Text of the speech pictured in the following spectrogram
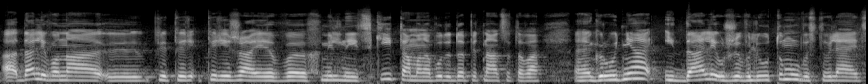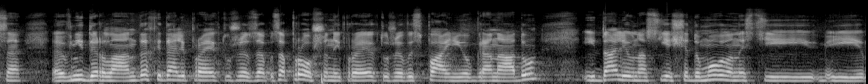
А далі вона е, переїжджає в Хмельницький, там вона буде до 15 е, грудня. І далі вже в лютому виставляється е, в Нідерландах. І далі проєкт уже за- запрошений проєкт уже в Іспанію, в Гранаду. І далі у нас є ще домовленості і,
